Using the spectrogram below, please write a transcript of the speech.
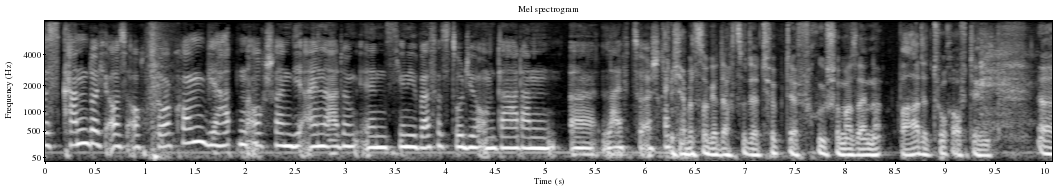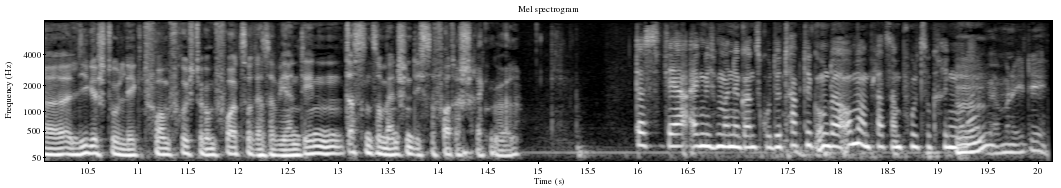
Das kann durchaus auch vorkommen. Wir hatten auch schon die Einladung ins Universal Studio, um da dann äh, live zu erschrecken. Ich habe jetzt so gedacht, so der Typ, der früh schon mal sein Badetuch auf den äh, Liegestuhl legt vor dem Frühstück, um vorzureservieren, den, das sind so Menschen, die ich sofort erschrecken würde. das wäre eigentlich mal eine ganz gute Taktik, um da auch mal einen Platz am Pool zu kriegen, oder? Mhm. Wäre mal eine Idee.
